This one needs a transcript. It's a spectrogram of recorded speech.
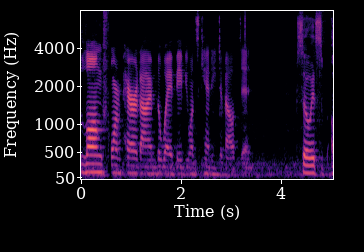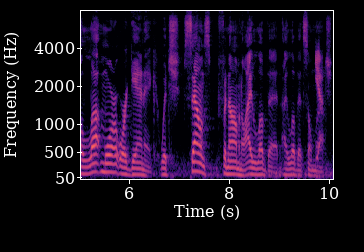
long form paradigm the way Baby Wants Candy developed it so it's a lot more organic, which sounds phenomenal. I love that. I love that so much.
